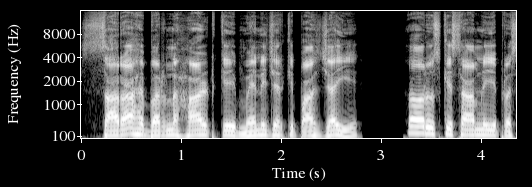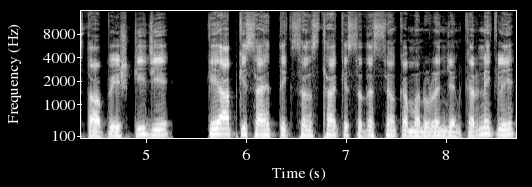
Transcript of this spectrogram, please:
साराह बर्नहार्ट के मैनेजर के पास जाइए और उसके सामने ये प्रस्ताव पेश कीजिए कि आपकी साहित्यिक संस्था के सदस्यों का मनोरंजन करने के लिए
